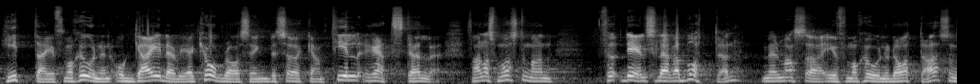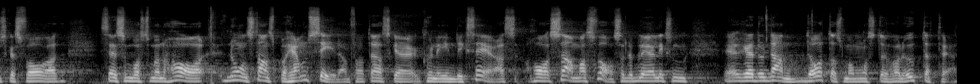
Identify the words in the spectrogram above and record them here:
hitta informationen och guida via co-browsing besökaren till rätt ställe. För annars måste man för dels lära botten med en massa information och data som ska svara. Sen så måste man ha någonstans på hemsidan för att det här ska kunna indexeras, ha samma svar. Så det blir liksom eh, redundant data som man måste hålla uppdaterad.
